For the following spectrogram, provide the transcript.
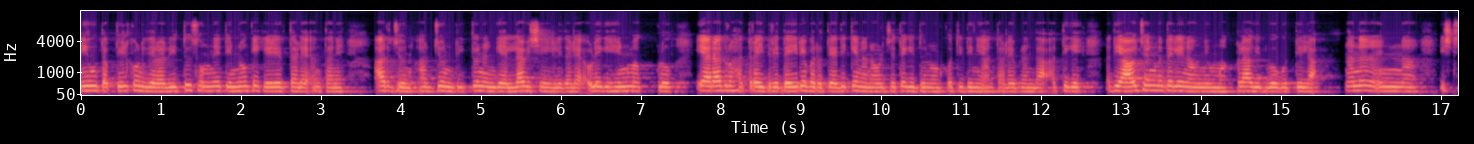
ನೀವು ತಪ್ಪು ತಿಳ್ಕೊಂಡಿದ್ದೀರ? ರಿತು ಸುಮ್ಮನೆ ತಿನ್ನೋಕೆ ಕೇಳಿರ್ತಾಳೆ ಅಂತಾನೆ ಅರ್ಜುನ್. ಅರ್ಜುನ್, ರಿತು ನನಗೆ ಎಲ್ಲ ವಿಷಯ ಹೇಳಿದ್ದಾಳೆ ಅವಳಿಗೆ ಹೆಣ್ಮಕ್ಳು ಯಾರಾದರೂ ಹತ್ತಿರ ಇದ್ದರೆ ಧೈರ್ಯ ಬರುತ್ತೆ, ಅದಕ್ಕೆ ನಾನು ಅವಳ ಜೊತೆಗಿದ್ದು ನೋಡ್ಕೋತಿದ್ದೀನಿ ಅಂತಾಳೆ ಬೃಂದ ಅತ್ತಿಗೆ ಅದು ಯಾವ ಜನ್ಮದಲ್ಲಿ ನಾವು ನಿಮ್ಮ ಮಕ್ಕಳಾಗಿದ್ವೋ ಗೊತ್ತಿಲ್ಲ. ನನ್ನನ್ನು ಇಷ್ಟು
